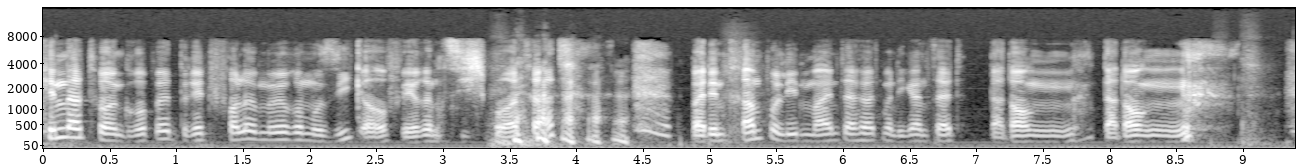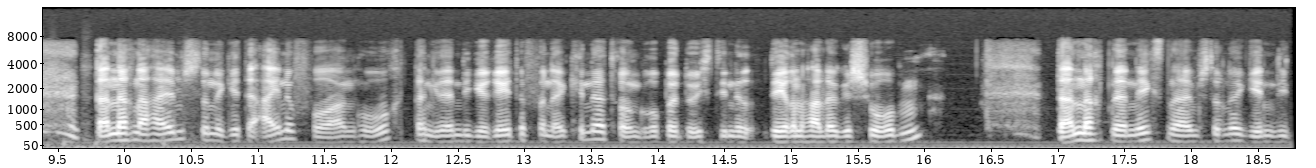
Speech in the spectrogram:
Kinderturngruppe dreht volle Möhre Musik auf, während sie Sport hat. Bei den Trampolinen meint er, hört man die ganze Zeit Dadong, Dadong. Dann nach einer halben Stunde geht der eine Vorhang hoch, dann werden die Geräte von der Kinderturngruppe durch die, deren Halle geschoben. Dann nach der nächsten halben Stunde gehen die,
